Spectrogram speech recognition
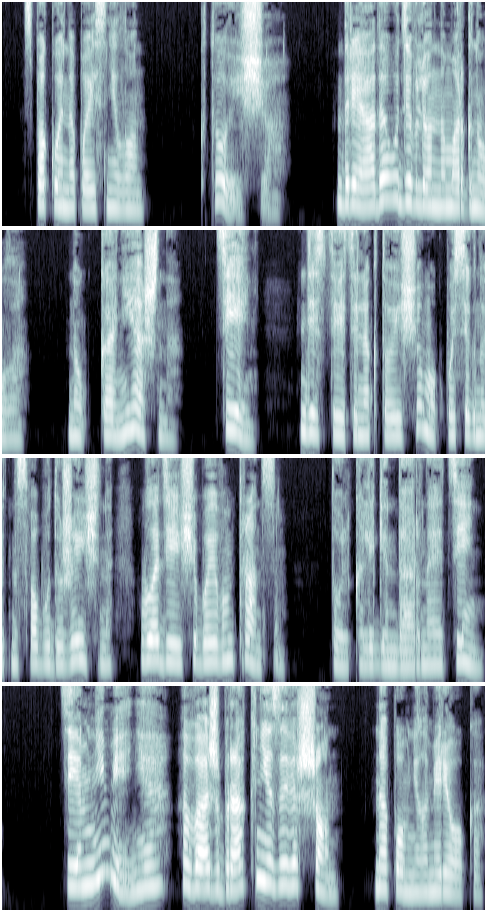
— спокойно пояснил он. «Кто еще? Дриада удивленно моргнула. «Ну, конечно, тень. Действительно, кто еще мог посягнуть на свободу женщины, владеющей боевым трансом? Только легендарная тень. «Тем не менее, ваш брак не завершён», — напомнила Мириока.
